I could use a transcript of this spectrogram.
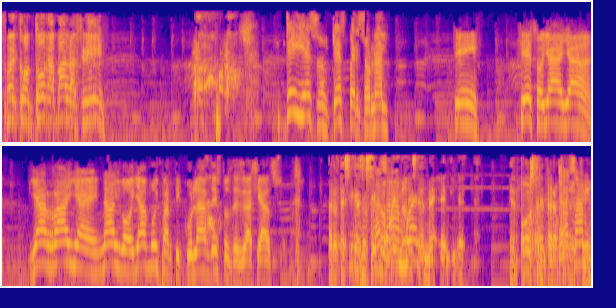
Fue con toda mala fe. Sí, eso ya es personal. Sí, sí, eso ya, ya, ya raya en algo ya muy particular de estos desgraciados. Pero te sigues haciendo bueno el, el- el postre, pero bueno, en Hassan, fin.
